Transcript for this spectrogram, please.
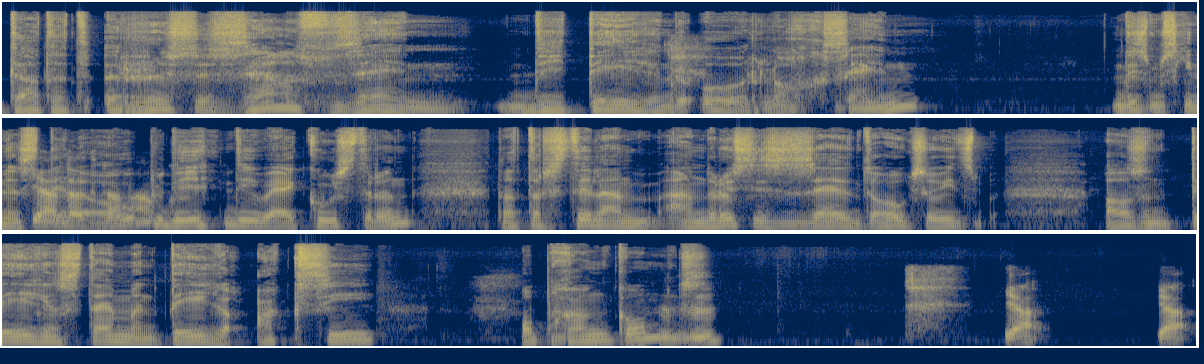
dat het Russen zelf zijn die tegen de oorlog zijn? Het is misschien een stille hoop die, die wij koesteren. Dat er stil aan, aan de Russische zijde toch ook zoiets als een tegenstem, een tegenactie op gang komt. Mhm. Ja, ja,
